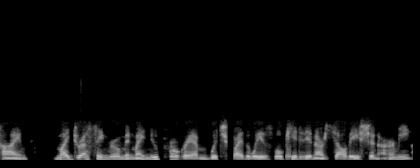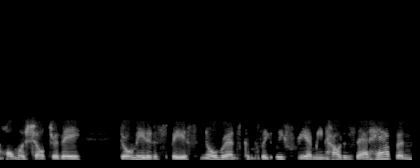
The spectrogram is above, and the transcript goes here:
time. My dressing room in my new program, which by the way is located in our Salvation Army homeless shelter, they donated a space, no rent, completely free. I mean, how does that happen?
